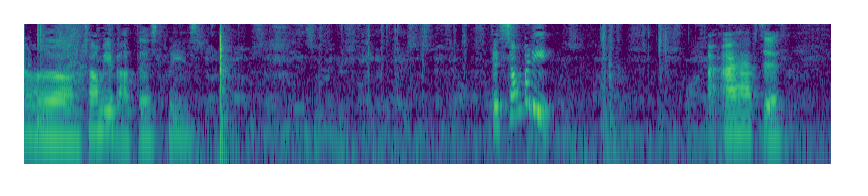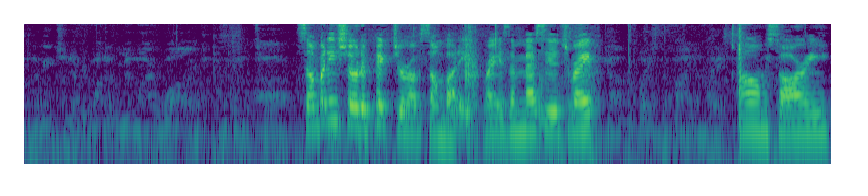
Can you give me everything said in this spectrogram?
Uh, tell me about this, please. Did somebody? I, I have to. Somebody showed a picture of somebody, right? Is a message, right? Oh, I'm sorry.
